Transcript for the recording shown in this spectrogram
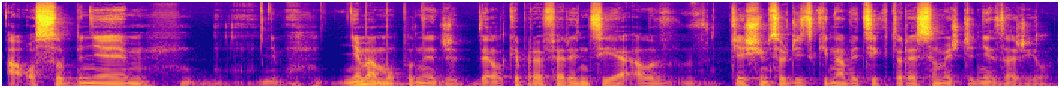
a osobne nemám úplne že veľké preferencie, ale teším sa vždy na veci, ktoré som ešte nezažil.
